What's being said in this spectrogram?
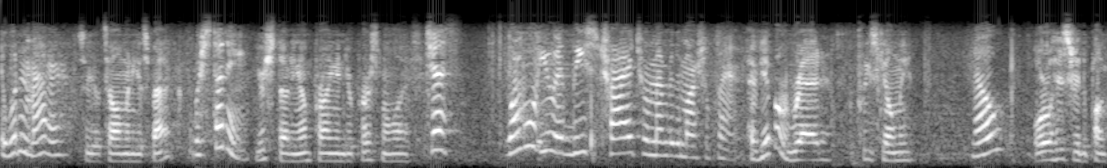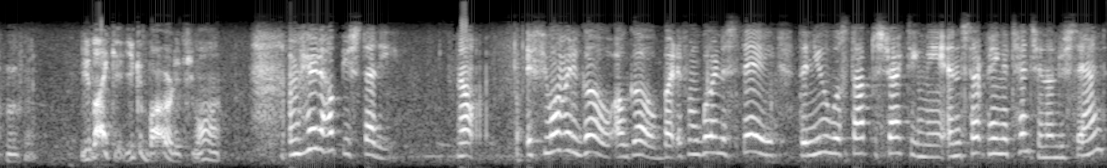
It wouldn't matter. So you'll tell him when he gets back? We're studying. You're studying. I'm prying into your personal life. Jess, why won't you at least try to remember the Marshall Plan? Have you ever read Please Kill Me? No? Oral History of the Punk Movement. You'd like it. You can borrow it if you want. I'm here to help you study. Now, if you want me to go, I'll go. But if I'm going to stay, then you will stop distracting me and start paying attention, understand?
